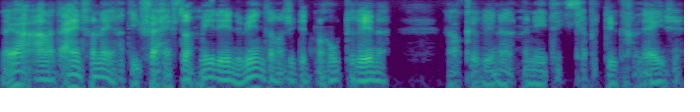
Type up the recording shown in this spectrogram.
nou ja, aan het eind van 1950, midden in de winter, als ik het me goed herinner. Nou, ik herinner het me niet, ik heb het natuurlijk gelezen.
